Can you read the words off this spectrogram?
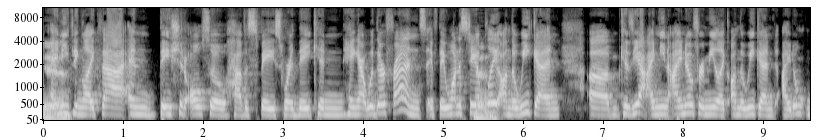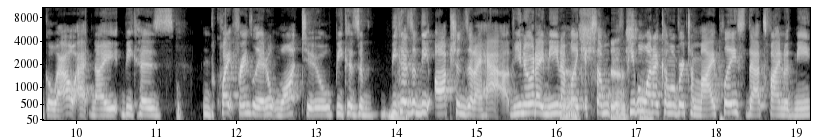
Yeah. anything like that. And they should also have a space where they can hang out with their friends if they want to stay up late on the weekend. Um, cause yeah, I mean, I know for me, like on the weekend, I don't go out at night because quite frankly, I don't want to because of because of the options that I have. You know what I mean? I'm like, if some yes, if people yeah. want to come over to my place, that's fine with me.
